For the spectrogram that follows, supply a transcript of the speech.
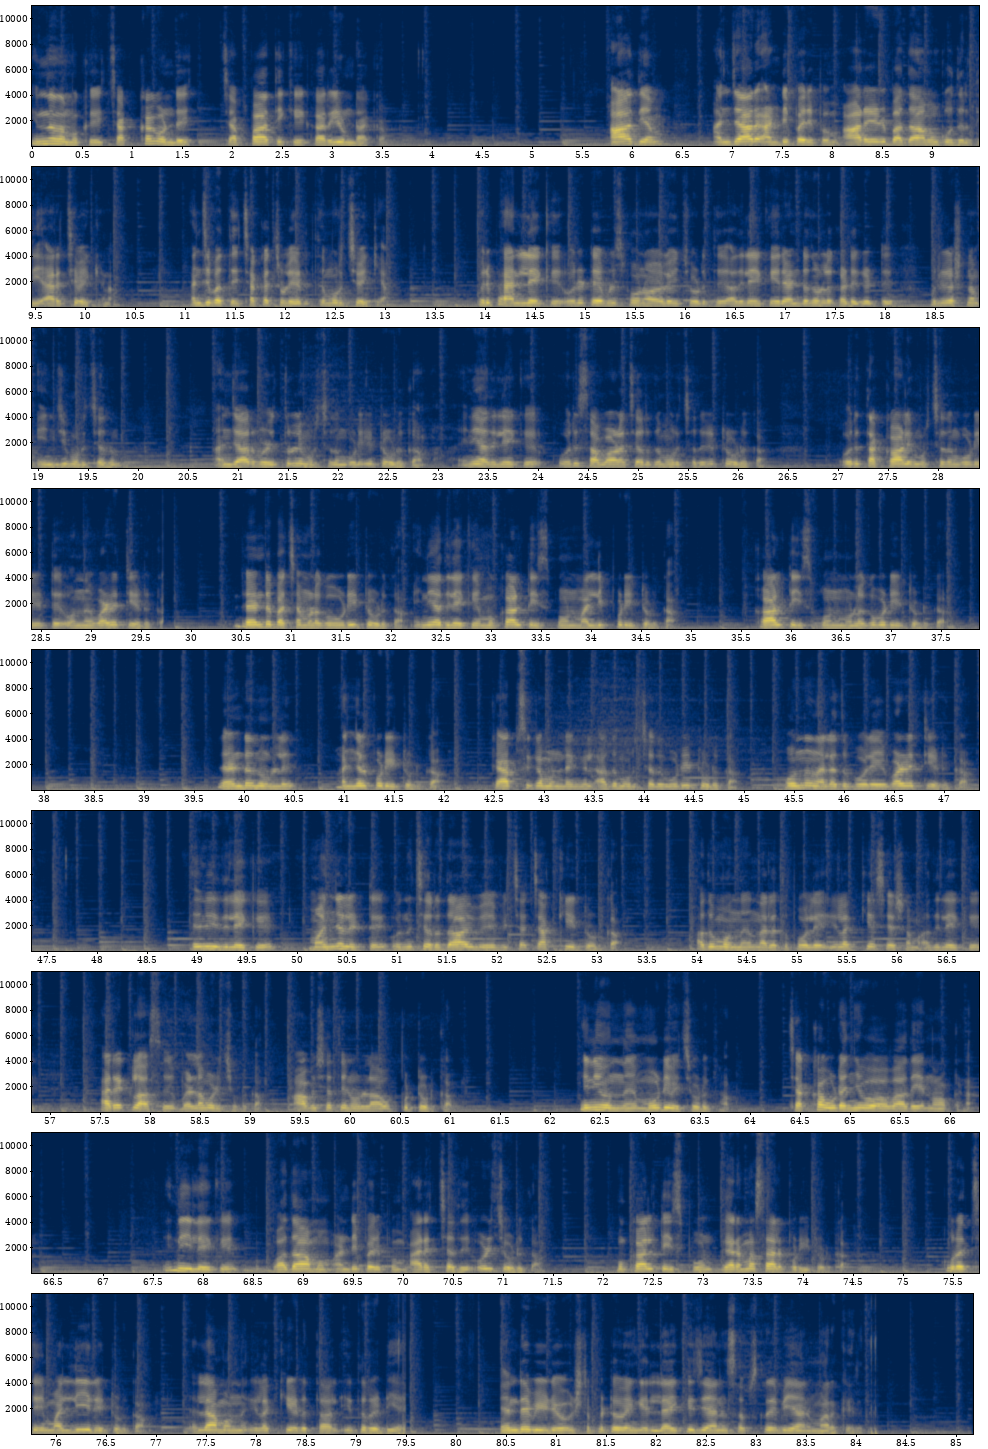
ഇന്ന് നമുക്ക് ചക്ക കൊണ്ട് ചപ്പാത്തിക്ക് കറി ഉണ്ടാക്കാം. ആദ്യം അഞ്ചാറ് അണ്ടിപ്പരിപ്പും ആറേഴ് ബദാമും കുതിർത്തി അരച്ച് വയ്ക്കണം അഞ്ച് പത്ത് ചക്കച്ചുളി എടുത്ത് മുറിച്ച് വയ്ക്കാം ഒരു പാനിലേക്ക് ഒരു ടേബിൾ സ്പൂൺ ഓയിൽ ഒഴിച്ച് കൊടുത്ത് അതിലേക്ക് രണ്ട് നുള്ളി കടുകിട്ട് ഒരു കഷ്ണം ഇഞ്ചി മുറിച്ചതും അഞ്ചാറ് വെളുത്തുള്ളി മുറിച്ചതും കൂടി ഇട്ട് കൊടുക്കാം. ഇനി അതിലേക്ക് ഒരു സവാള ചെറുത് മുറിച്ചത് ഇട്ട് കൊടുക്കാം. ഒരു തക്കാളി മുറിച്ചതും കൂടി ഇട്ട് ഒന്ന് വഴറ്റിയെടുക്കാം. രണ്ട് പച്ചമുളക് കൂടി ഇട്ട് കൊടുക്കാം. ഇനി അതിലേക്ക് മുക്കാൽ ടീസ്പൂൺ മല്ലിപ്പൊടി ഇട്ട് കൊടുക്കാം. കാൽ ടീസ്പൂൺ മുളക് പൊടി ഇട്ട് കൊടുക്കാം. രണ്ട് നുള്ളി മഞ്ഞൾപ്പൊടി ഇട്ട് കൊടുക്കാം. ക്യാപ്സിക്കം ഉണ്ടെങ്കിൽ അത് മുറിച്ചത് കൂടി ഇട്ട് കൊടുക്കാം. ഒന്ന് നല്ലതുപോലെ വഴറ്റിയെടുക്കാം. ഇനി ഇതിലേക്ക് മഞ്ഞളിട്ട് ഒന്ന് ചെറുതായി വേവിച്ച ചക്കി ഇട്ട് കൊടുക്കാം. അതും ഒന്ന് നല്ലതുപോലെ ഇളക്കിയ ശേഷം അതിലേക്ക് അര ഗ്ലാസ് വെള്ളം ഒഴിച്ചു കൊടുക്കാം. ആവശ്യത്തിനുള്ള ഉപ്പിട്ട് കൊടുക്കാം. ഇനി ഒന്ന് മൂടി വെച്ച് കൊടുക്കാം. ചക്ക ഉടഞ്ഞു പോവാതെ നോക്കണം. ഇനിയിലേക്ക് ബദാമും അണ്ടിപ്പരിപ്പും അരച്ചത് ഒഴിച്ചു കൊടുക്കാം. മുക്കാൽ ടീസ്പൂൺ ഗരം മസാലപ്പൊടി ഇട്ട് കൊടുക്കാം. കുറച്ച് മല്ലിയിലിട്ട് കൊടുക്കാം. എല്ലാം ഒന്ന് ഇളക്കിയെടുത്താൽ ഇത് റെഡിയായി. എന്റെ വീഡിയോ ഇഷ്ടപ്പെട്ടുവെങ്കിൽ ലൈക്ക് ചെയ്യാനും സബ്സ്ക്രൈബ് ചെയ്യാനും മറക്കരുത്.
